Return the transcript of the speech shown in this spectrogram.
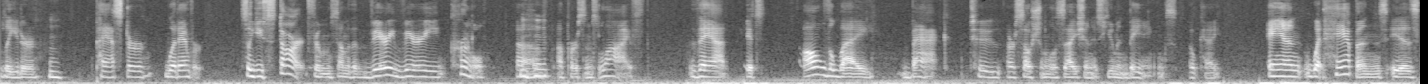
leader, hmm. pastor, whatever. So you start from some of the very, very kernel of mm-hmm. a person's life that it's all the way back to our socialization as human beings, okay? And what happens is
